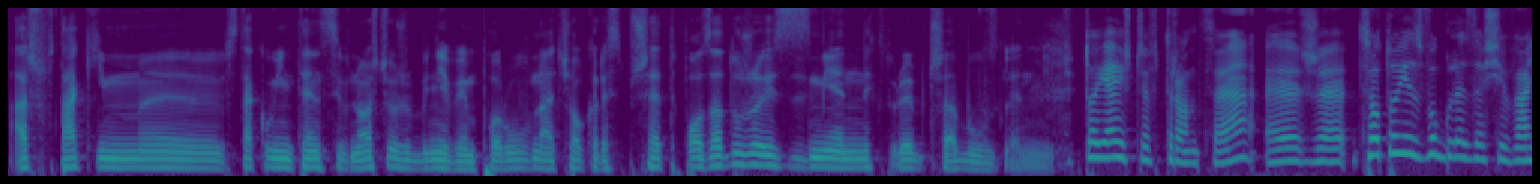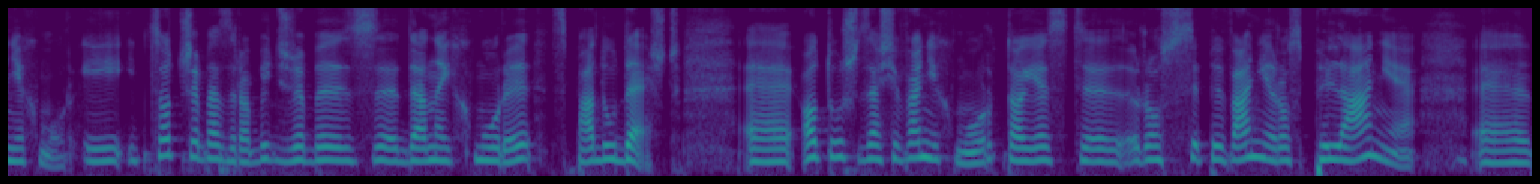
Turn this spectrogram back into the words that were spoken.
aż w takim, yy, z taką intensywnością, żeby, nie wiem, porównać okres przed, po. Za dużo jest zmiennych, które trzeba było uwzględnić. To ja jeszcze wtrącę, e, że co to jest w ogóle zasiewanie chmur i, co trzeba zrobić, żeby z danej chmury spadł deszcz. E, otóż zasiewanie chmur to jest e, rozsypywanie, rozpylanie e,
